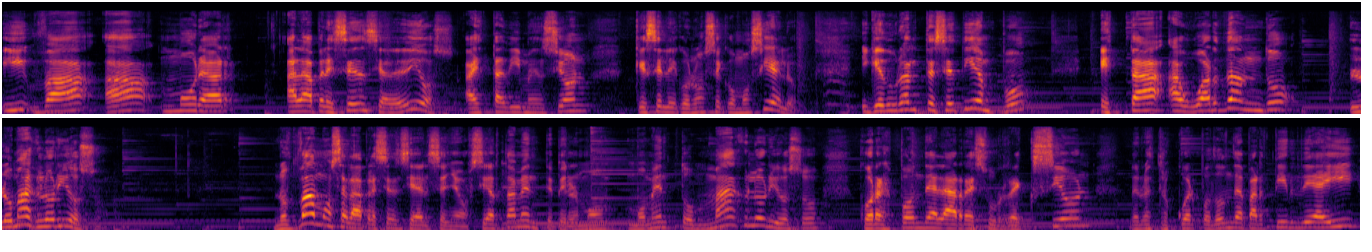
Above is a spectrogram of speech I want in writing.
y va a morar a la presencia de Dios, a esta dimensión que se le conoce como cielo. Y que durante ese tiempo está aguardando lo más glorioso. Nos vamos a la presencia del Señor, ciertamente, pero el momento más glorioso corresponde a la resurrección de nuestros cuerpos, donde a partir de ahí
